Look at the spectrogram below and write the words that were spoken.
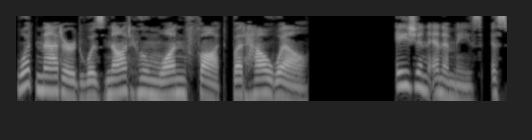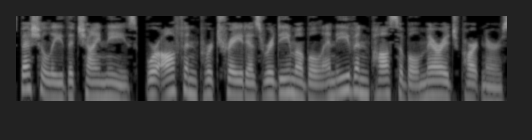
what mattered was not whom one fought but how well. Asian enemies, especially the Chinese, were often portrayed as redeemable and even possible marriage partners.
